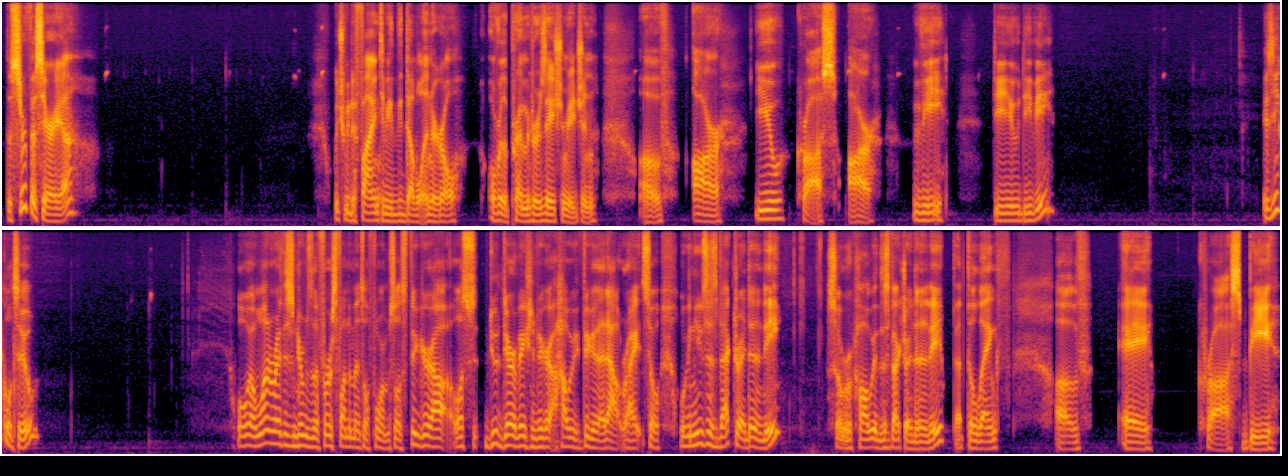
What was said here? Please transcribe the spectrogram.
the surface area, which we define to be the double integral over the parameterization region of r u cross r v du dv, is equal to well, I want to write this in terms of the first fundamental form. So let's figure out, let's do derivation, figure out how we figure that out, right? So we're going to use this vector identity. So recall we have this vector identity that the length of A cross B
